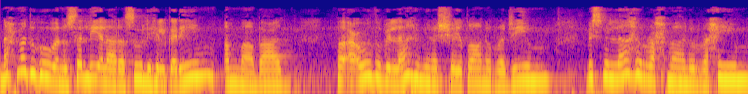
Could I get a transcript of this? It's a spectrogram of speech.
نحمد ونسلی علی رسول کریم اما بعد، فاعوذ باللہ من الشیطان الرجیم، بسم اللہ الرحمن الرحیم۔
